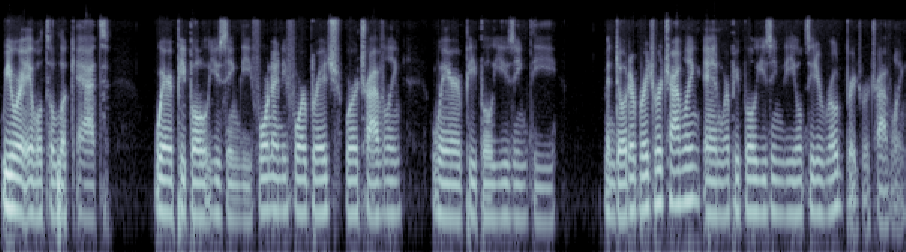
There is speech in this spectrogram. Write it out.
we were able to look at where people using the 494 bridge were traveling, where people using the Mendota Bridge were traveling and where people using the Old Cedar Road Bridge were traveling.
